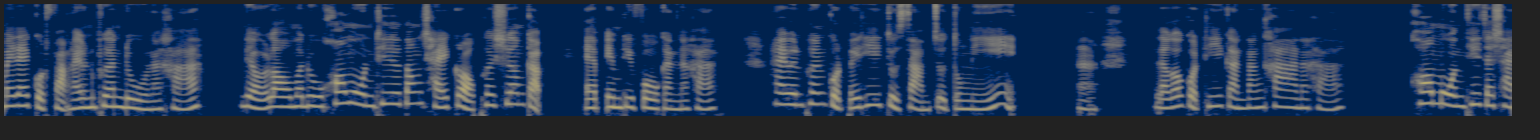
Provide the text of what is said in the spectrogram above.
ไม่ได้กดฝากให้เพื่อนๆดูนะคะ เดี๋ยวเรามาดูข้อมูลที่จะต้องใช้กรอกเพื่อเชื่อมกับแอป MT4 กันนะคะ ให้เพื่อนๆกดไปที่จุด 3 จุดตรงนี้อ่าแล้วก็กดที่การตั้งค่านะคะ ข้อมูลที่จะใช้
